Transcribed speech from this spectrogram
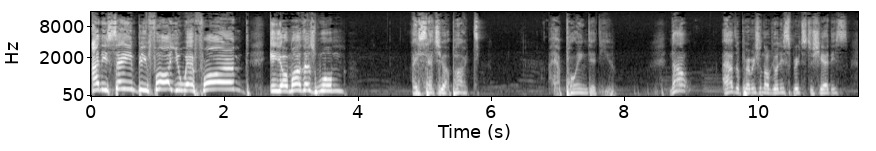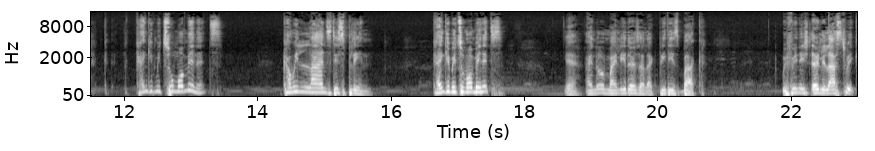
and he's saying, before you were formed in your mother's womb, I set you apart. I appointed you. Now, I have the permission of the Holy Spirit to share this. Can you give me two more minutes? Can we land this plane? Can you give me two more minutes? Yeah, I know my leaders are like, PD's back. We finished early last week.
